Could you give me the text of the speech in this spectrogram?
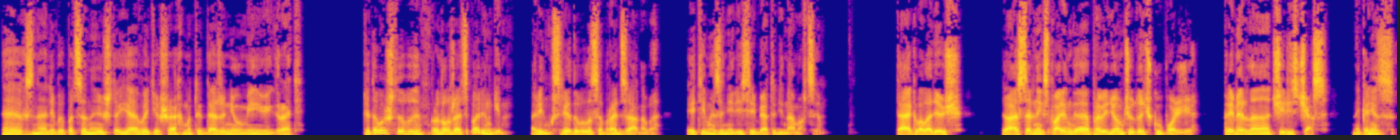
Эх, знали бы пацаны, что я в эти шахматы даже не умею играть. Для того, чтобы продолжать спарринги, ринг следовало собрать заново. Этим и занялись ребята-динамовцы. — Так, молодежь, два остальных спарринга проведем чуточку позже, примерно через час. Наконец,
